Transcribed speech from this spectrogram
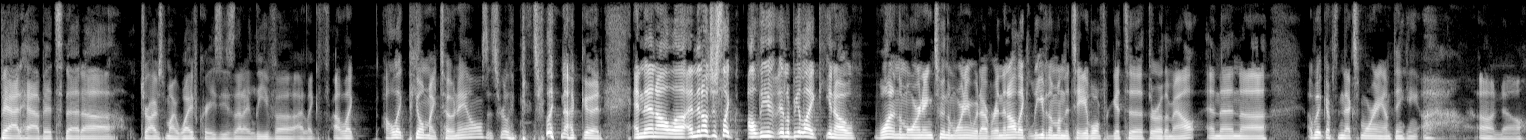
bad habits that uh drives my wife crazy is that I leave. Uh, I like, I like. I'll like peel my toenails. It's really, it's really not good. And then I'll, uh, and then I'll just like, I'll leave. It'll be like, you know, one in the morning, two in the morning, whatever. And then I'll like leave them on the table and forget to throw them out. And then uh, I wake up the next morning. I'm thinking, ah, oh no.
